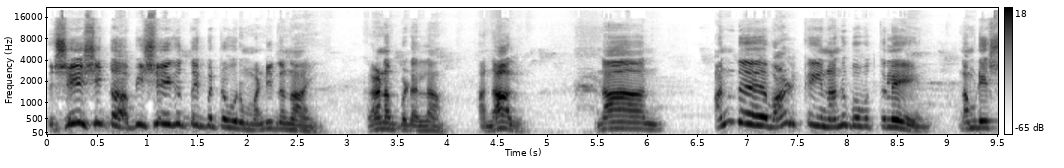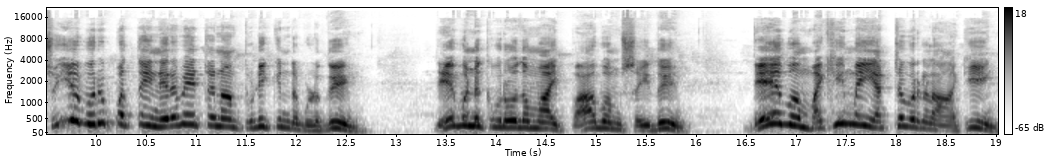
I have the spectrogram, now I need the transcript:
விசேஷித்த அபிஷேகத்தை பெற்ற ஒரு மனிதனாய் காணப்படலாம். ஆனால் நான் அந்த வாழ்க்கையின் அனுபவத்திலே நம்முடைய சுய விருப்பத்தை நிறைவேற்ற நாம் துடிக்கின்ற பொழுது தேவனுக்கு விரோதமாய் பாவம் செய்து தேவ மகிமை அற்றவர்களாகி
